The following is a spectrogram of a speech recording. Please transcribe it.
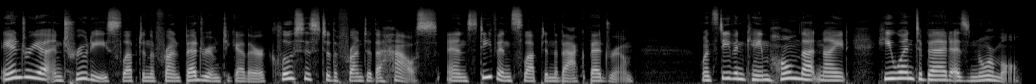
Andrea and Trudy slept in the front bedroom together, closest to the front of the house, and Stephen slept in the back bedroom. When Stephen came home that night, he went to bed as normal.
